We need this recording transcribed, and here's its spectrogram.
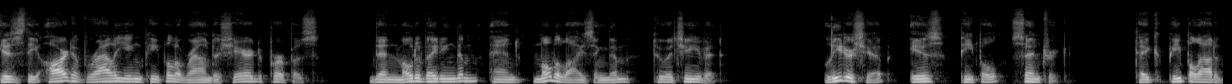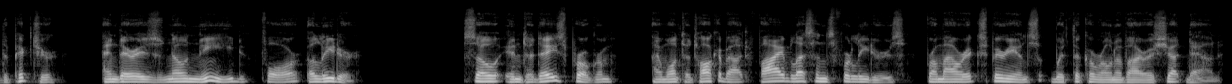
is the art of rallying people around a shared purpose, then motivating them and mobilizing them to achieve it. Leadership is people centric. Take people out of the picture, and there is no need for a leader. So, in today's program, I want to talk about five lessons for leaders from our experience with the coronavirus shutdown.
